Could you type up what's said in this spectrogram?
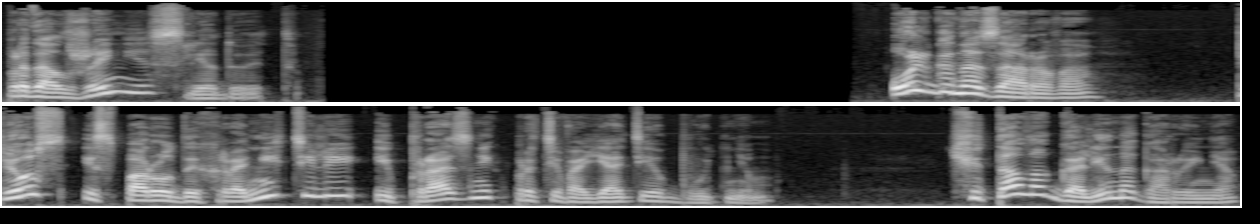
Продолжение следует. Ольга Назарова. Пес из породы хранителей и праздник противоядия будням. Читала Галина Горыня.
